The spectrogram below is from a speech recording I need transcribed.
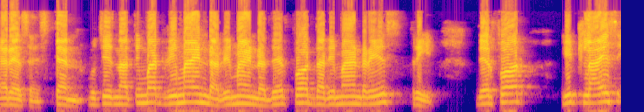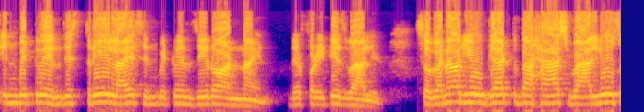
array size 10 which is nothing but remainder remainder therefore the remainder is 3 therefore it lies in between this 3 lies in between 0 and 9 therefore it is valid so whenever you get the hash values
